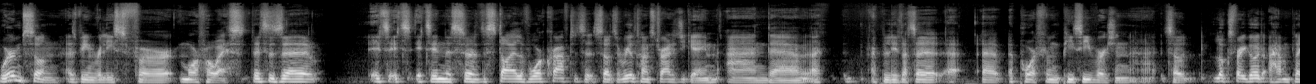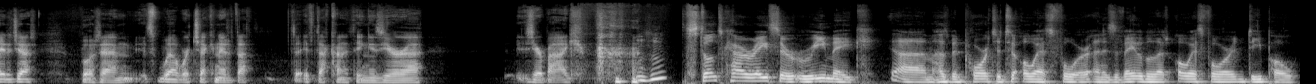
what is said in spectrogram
Wyrmsun has been released for MorphOS. This is a it's it's it's in the sort of the style of Warcraft. It's a, so it's a real time strategy game, and uh, I, I believe that's a, a, a port from the PC version. Uh, so it looks very good. I haven't played it yet, but um, it's well worth checking out if that if that kind of thing is your uh, is your bag. mm-hmm. Stunt Car Racer remake um, has been ported to OS4 and is available at OS4 Depot,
